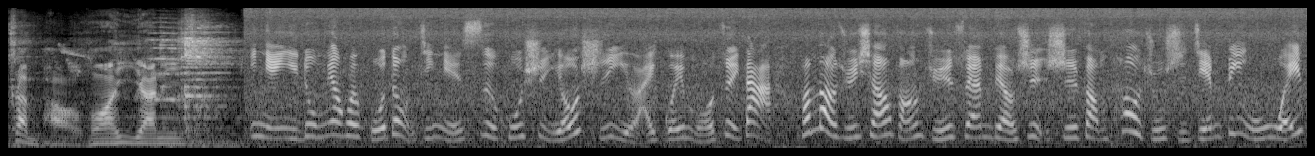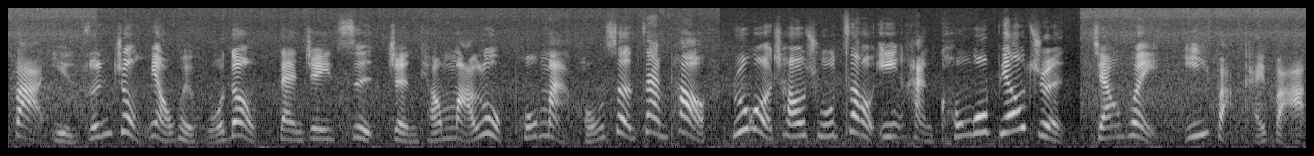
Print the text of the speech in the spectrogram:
战炮欢喜安尼。一年一度庙会活动，今年似乎是有史以来规模最大。环保局、消防局虽然表示释放炮竹时间并无违法，也尊重庙会活动，但这一次整条马路铺满红色战炮，如果超出噪音和空屋标准，将会依法开罚。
